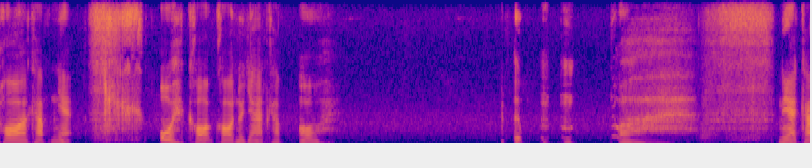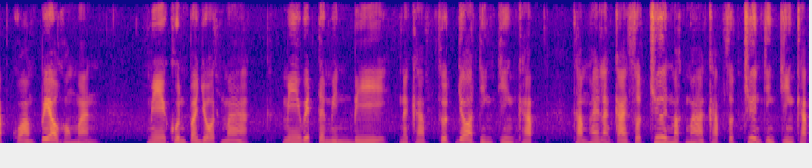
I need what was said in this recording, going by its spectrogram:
คลอครับเนี่ย โอ้ย ขอขออนุญาตครับ โอ้ยอึ๊บว้ายเนี่ยครับความเปรี้ยวของมัน มีคุณประโยชน์มาก มีวิตามิน B นะครับ สุดยอดจริง ๆ ครับ ทำให้ร่างกายสดชื่นมากๆครับ สดชื่นจริง ๆ ครับ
